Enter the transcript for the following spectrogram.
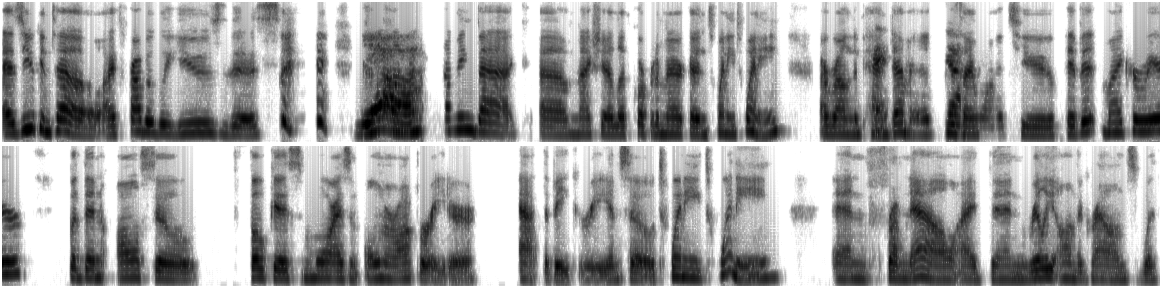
as you can tell, I've probably used this Yeah. coming, back. Um, actually, I left corporate America in 2020 around the pandemic because I wanted to pivot my career, but then also focus more as an owner operator at the bakery. And so 2020 and from now, I've been really on the grounds with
